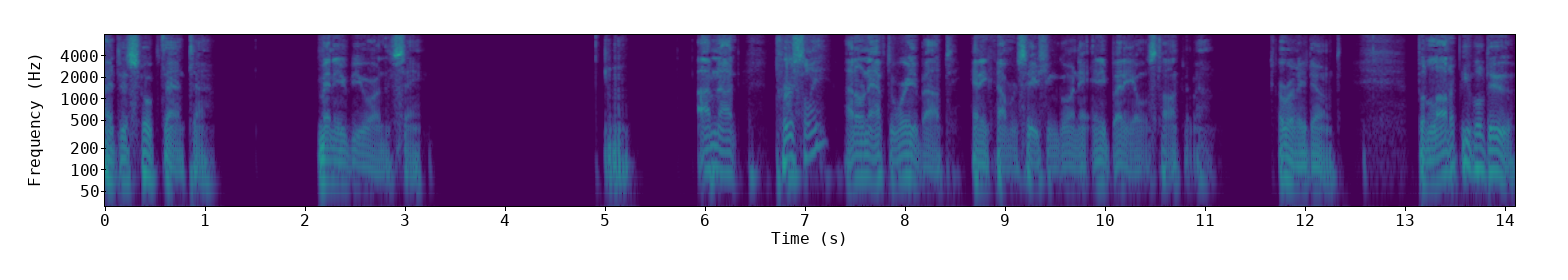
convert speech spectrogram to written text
I just hope that uh, many of you are the same. I'm not, personally, I don't have to worry about any conversation going to anybody I was talking about. I really don't. But a lot of people do,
